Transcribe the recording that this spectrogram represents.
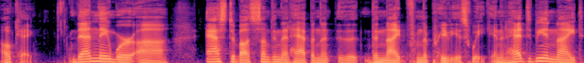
Okay. Then they were uh, asked about something that happened the, the, the night from the previous week, and it had to be a night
